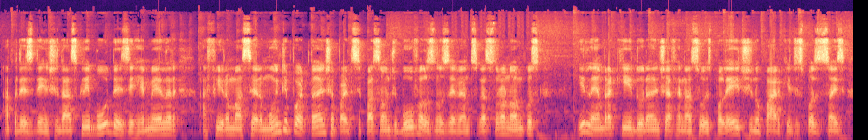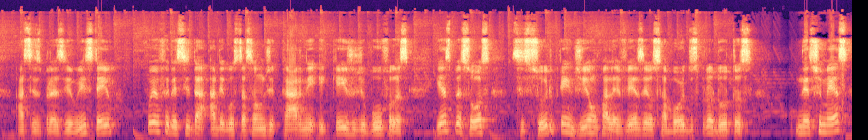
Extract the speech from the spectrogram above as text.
A presidente da Ascribu, Desiree Meller, afirma ser muito importante a participação de búfalos nos eventos gastronômicos e lembra que durante a FenaSul Expoleite, no Parque de Exposições Assis Brasil em Esteio, foi oferecida a degustação de carne e queijo de búfalas e as pessoas se surpreendiam com a leveza e o sabor dos produtos. Neste mês,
